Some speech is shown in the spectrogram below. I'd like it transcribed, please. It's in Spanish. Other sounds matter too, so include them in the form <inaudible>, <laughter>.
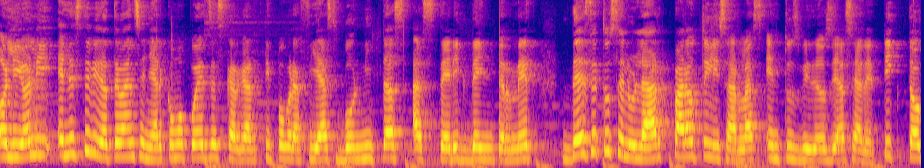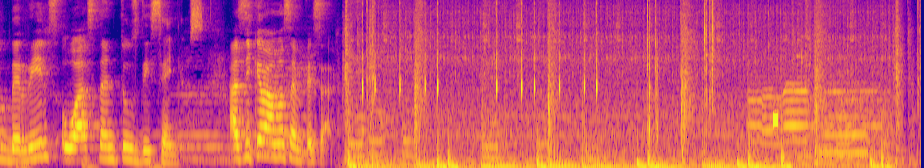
Oli Oli, en este video te va a enseñar cómo puedes descargar tipografías bonitas aesthetic de internet desde tu celular para utilizarlas en tus videos ya sea de TikTok, de Reels o hasta en tus diseños. Así que vamos a empezar.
